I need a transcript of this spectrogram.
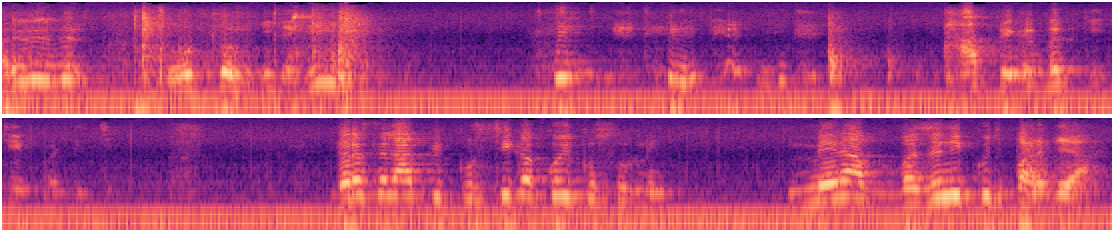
अरे चोट तो नहीं लगी। आप फ़िक्र मत कीजिए पंडित जी। दरअसल आपकी कुर्सी का कोई कसूर नहीं। मेरा वज़न ही कुछ बढ़ गया है।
